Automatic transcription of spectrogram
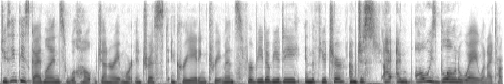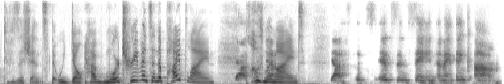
Do you think these guidelines will help generate more interest in creating treatments for VWD in the future? I'm just, I, am always blown away when I talk to physicians that we don't have more treatments in the pipeline. Yes, Blows my mind. Yes, it's it's insane, and I think um,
